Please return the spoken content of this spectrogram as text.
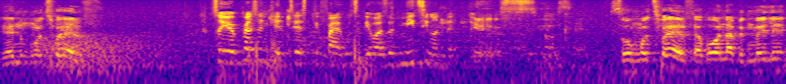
Then ngo-12, So your person can testify because there was a meeting on that day. yes, yes. Okay. so ngo-12 yabona bekumele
